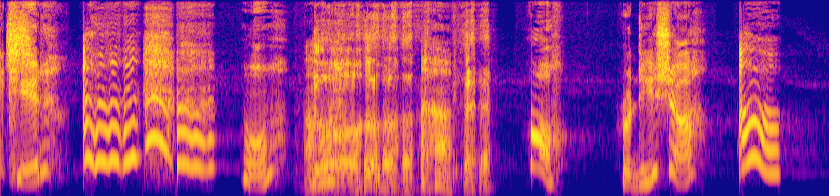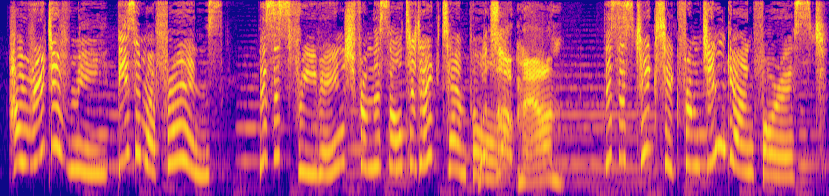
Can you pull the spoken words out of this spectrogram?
Much! Kid? Oh, Radisha? Oh, how rude of me! These are my friends. This is Free Range from the Salted Egg Temple. What's up, man? This is Tick Tick from Jingang Forest.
